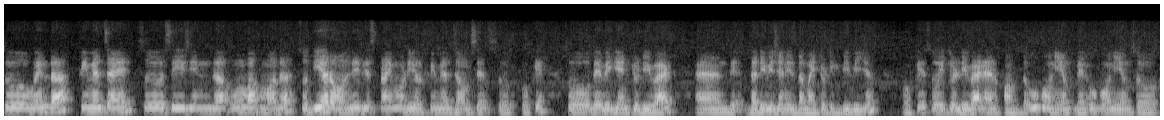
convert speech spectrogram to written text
so when the female child, so she is in the womb of mother, so there only this primordial female germ cell So okay, so they begin to divide, and the, the division is the mitotic division. Okay, so it will divide and forms the oogonium. Then oogonium, so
